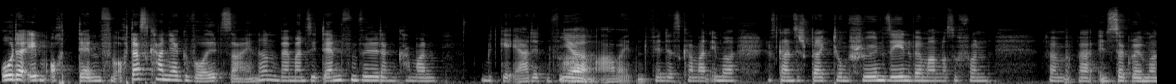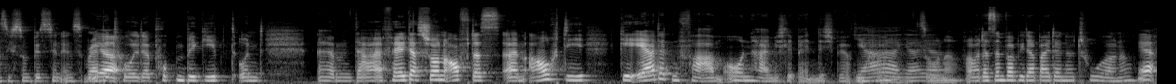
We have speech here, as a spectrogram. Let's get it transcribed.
oder eben auch dämpfen. Auch das kann ja gewollt sein. Ne? Und wenn man sie dämpfen will, dann kann man mit geerdeten Farben Ja. arbeiten. Ich finde, das kann man immer das ganze Spektrum schön sehen, wenn man so von, von bei Instagram mal sich so ein bisschen ins Rabbit Ja. Hole der Puppen begibt und ähm, da fällt das schon auf, dass ähm, auch die geerdeten Farben unheimlich lebendig wirken Ja, können. ja, so, ja. Ne? Aber da sind wir wieder bei der Natur. Ne? Ja.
